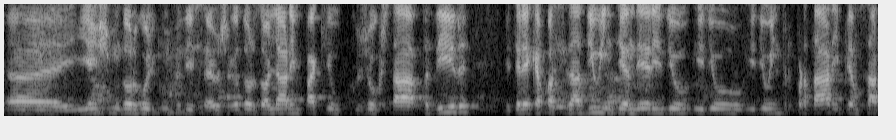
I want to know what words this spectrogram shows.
uh, e enche-me de orgulho, como te disse, é os jogadores olharem para aquilo que o jogo está a pedir e terem a capacidade de o entender e de o, e de o, e de o interpretar e pensar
